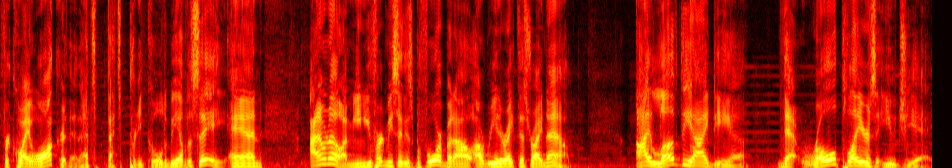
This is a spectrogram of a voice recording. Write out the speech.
for Quay Walker there. That's that's pretty cool to be able to see. And I don't know. I mean, you've heard me say this before, but I'll, I'll reiterate this right now. I love the idea that role players at UGA,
